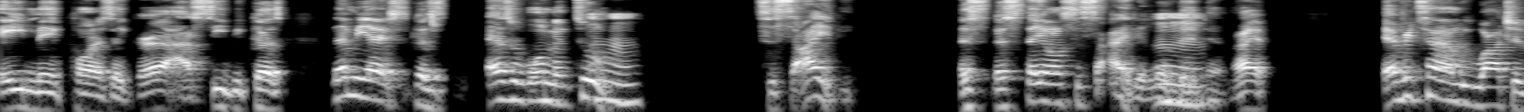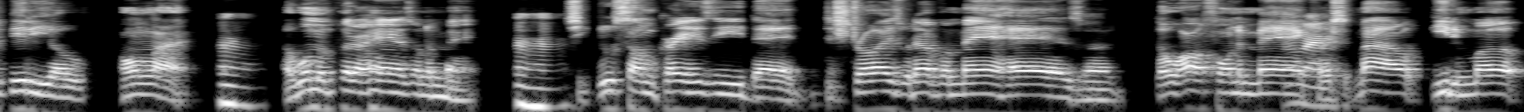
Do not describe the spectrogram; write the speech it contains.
a amen corners. Say, girl, I see because let me ask, because as a woman too, mm-hmm. society. Let's let's stay on society a little mm-hmm. bit then, right? Every time we watch a video online, mm-hmm. a woman put her hands on a man. Mm-hmm. She do something crazy that destroys whatever man has, or go off on the man, right. curse him out, beat him up,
